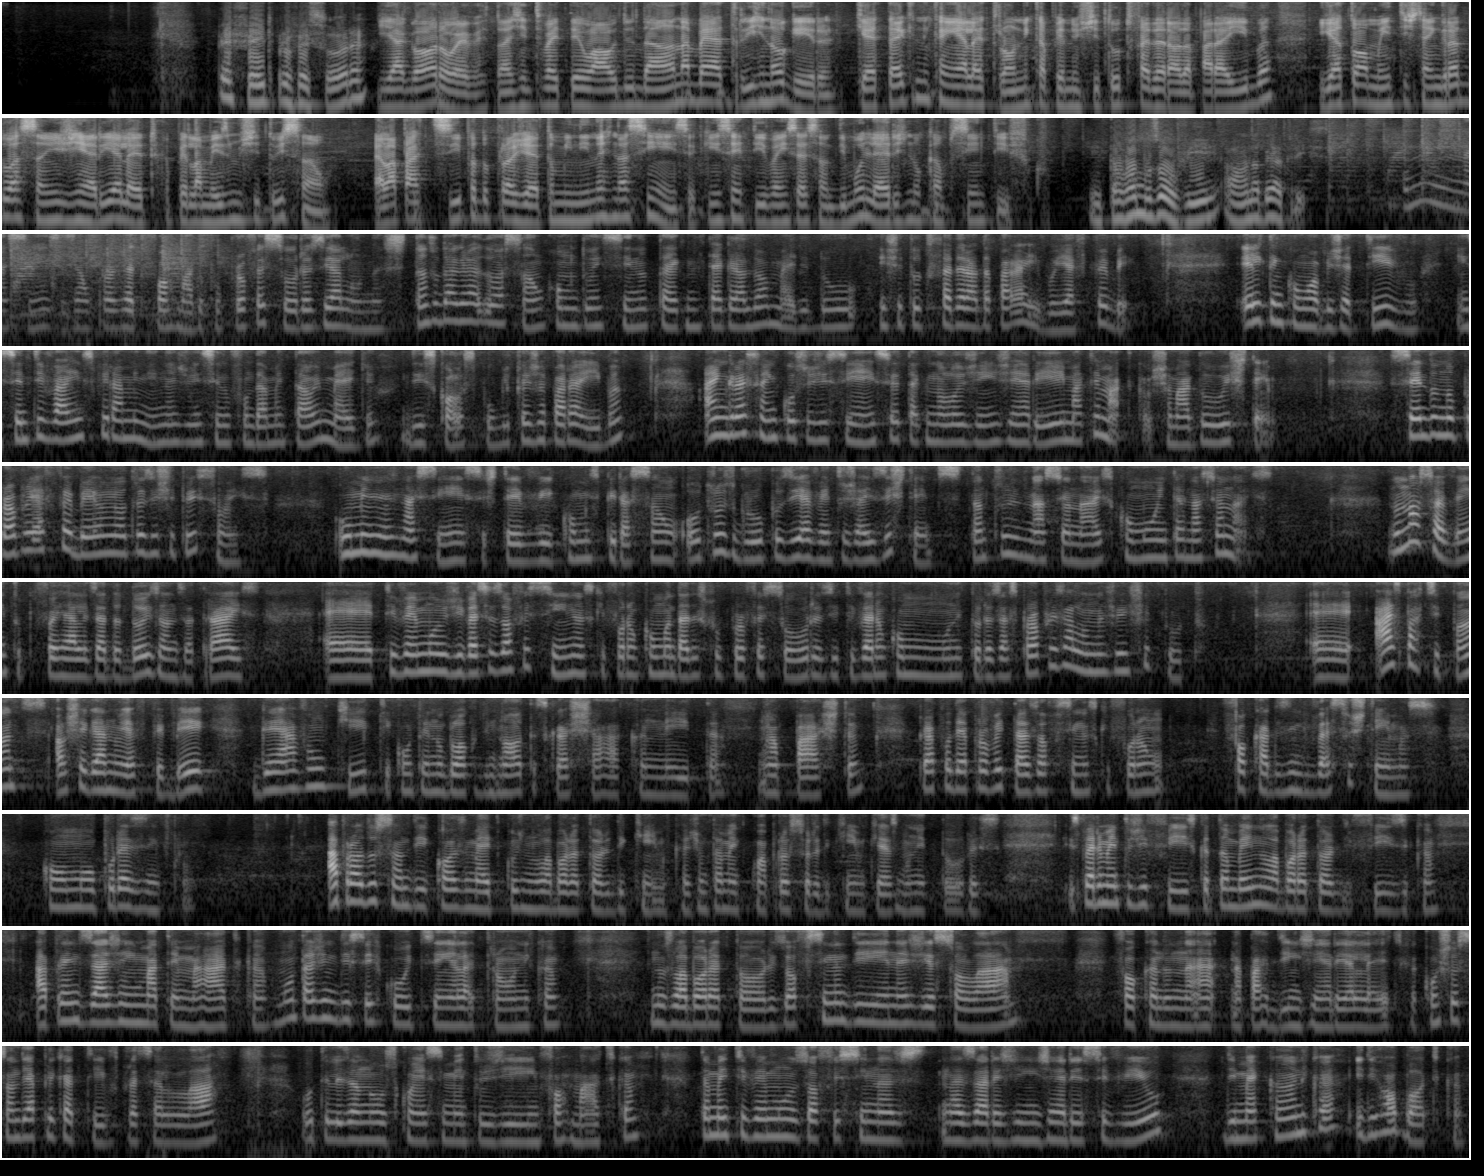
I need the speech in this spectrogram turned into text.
Perfeito, professora. E agora, Everton, a gente vai ter o áudio da Ana Beatriz Nogueira, que é técnica em eletrônica pelo Instituto Federal da Paraíba e atualmente está em graduação em engenharia elétrica pela mesma instituição. Ela participa do projeto Meninas na Ciência, que incentiva a inserção de mulheres no campo científico. Então vamos ouvir a Ana Beatriz. O Menino nas Ciências é um projeto formado por professoras e alunas, tanto da graduação como do ensino técnico integrado ao médio do Instituto Federal da Paraíba, IFPB. Ele tem como objetivo incentivar e inspirar meninas do ensino fundamental e médio de escolas públicas da Paraíba a ingressar em cursos de ciência, tecnologia, engenharia e matemática, o chamado STEM, sendo no próprio IFPB ou em outras instituições. O Meninas nas Ciências teve como inspiração outros grupos e eventos já existentes, tanto nacionais como internacionais. No nosso evento, que foi realizado há dois anos atrás, é, tivemos diversas oficinas que foram comandadas por professoras e tiveram como monitoras as próprias alunas do Instituto. É, as participantes, ao chegar no IFPB, ganhavam um kit contendo um bloco de notas, crachá, caneta, uma pasta, para poder aproveitar as oficinas que foram focadas em diversos temas, como, por exemplo, a produção de cosméticos no laboratório de química, juntamente com a professora de química e as monitoras. Experimentos de física, também no laboratório de física. Aprendizagem em matemática, montagem de circuitos em eletrônica nos laboratórios, oficina de energia solar, focando na, na parte de engenharia elétrica, construção de aplicativos para celular, utilizando os conhecimentos de informática. Também tivemos oficinas nas áreas de engenharia civil de mecânica e de robótica.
